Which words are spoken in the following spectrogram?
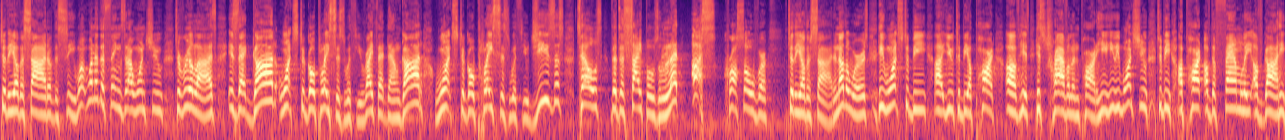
to the other side of the sea. One, one of the things that I want you to realize is that God wants to go places with you. Write that down. God wants to go places with you. Jesus tells the disciples, Let us cross over to the other side. In other words, he wants to be uh, you to be a part of his, his traveling party. He, he, he wants you to be a part of the family of God. He,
